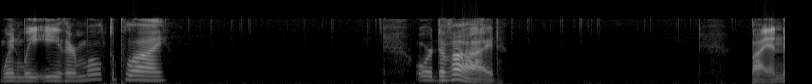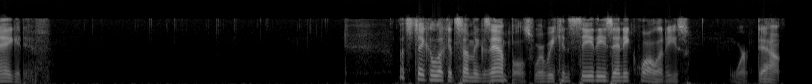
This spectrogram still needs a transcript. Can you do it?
when we either multiply or divide by a negative. Let's take a look at some examples where we can see these inequalities worked out.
